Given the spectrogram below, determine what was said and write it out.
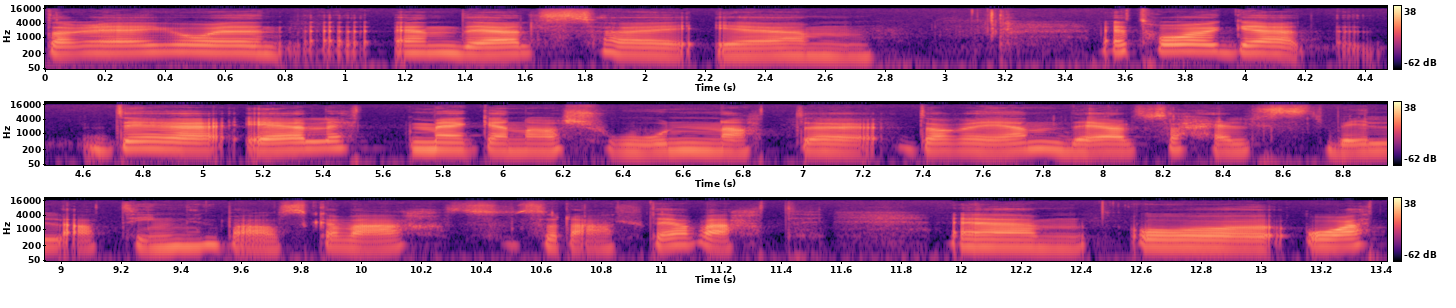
der er jo en, en del som er Jeg tror det er litt med generasjonen at det der er en del som helst vil at ting bare skal være sånn som det alltid har vært. Um, og, og at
